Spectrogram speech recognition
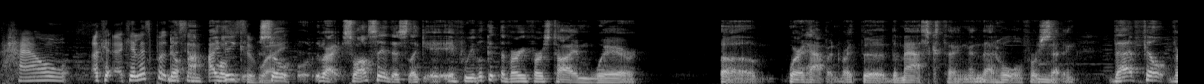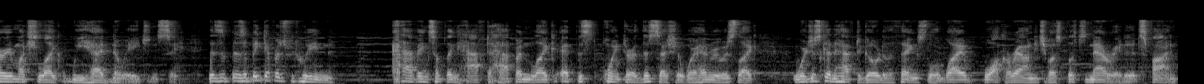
how? Okay okay. Let's put No, this in I think way. so. Right. So I'll say this: like, if we look at the very first time where, uh, where it happened, right, the the mask thing and that whole first mm. setting, that felt very much like we had no agency. There's a, there's a big difference between having something have to happen, like at this point during this session where Henry was like, "We're just going to have to go to the thing, so why walk around each of us? Let's narrate it. It's fine."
